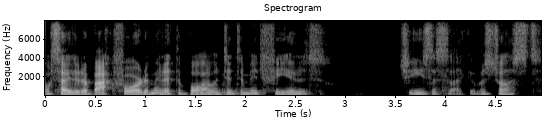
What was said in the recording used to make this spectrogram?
outside of the back four, the minute the ball went into midfield, Jesus, like it was just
